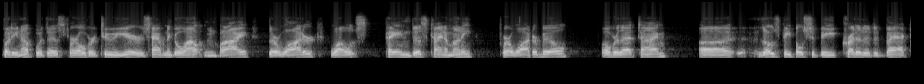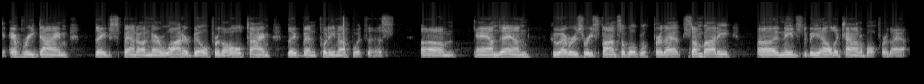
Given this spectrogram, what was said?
putting up with this for over two years having to go out and buy their water while paying this kind of money for a water bill over that time, uh, those people should be credited back every dime they've spent on their water bill for the whole time they've been putting up with this. Um, and then whoever's responsible for that, somebody uh, needs to be held accountable for that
